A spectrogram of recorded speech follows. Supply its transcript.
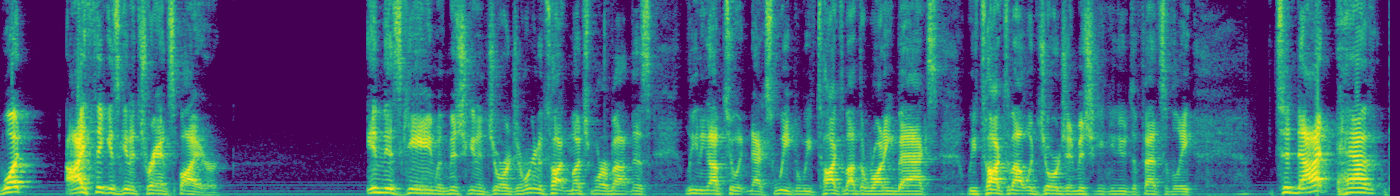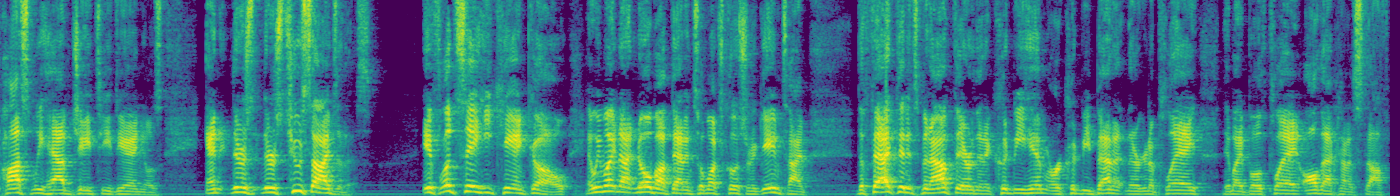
what I think is going to transpire in this game with Michigan and Georgia, we're going to talk much more about this leading up to it next week. But we've talked about the running backs. We've talked about what Georgia and Michigan can do defensively. To not have possibly have JT Daniels And there's there's two sides of this. If let's say he can't go, and we might not know about that until much closer to game time, the fact that it's been out there that it could be him or it could be Bennett, they're going to play, they might both play, all that kind of stuff.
